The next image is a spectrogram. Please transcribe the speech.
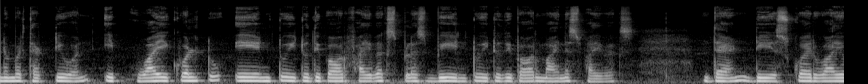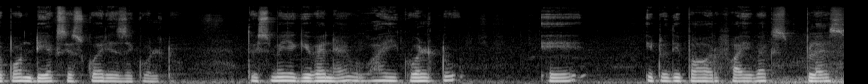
number thirty one if y equal to a into e to the power five x plus b into e to the power minus five x then d square y upon d x square is equal to तो इसमें ये गिवन है y equal to a to the power five x plus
